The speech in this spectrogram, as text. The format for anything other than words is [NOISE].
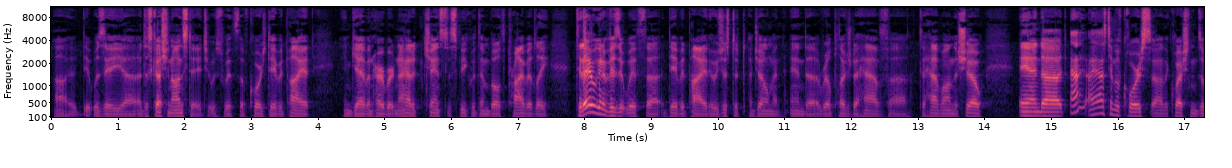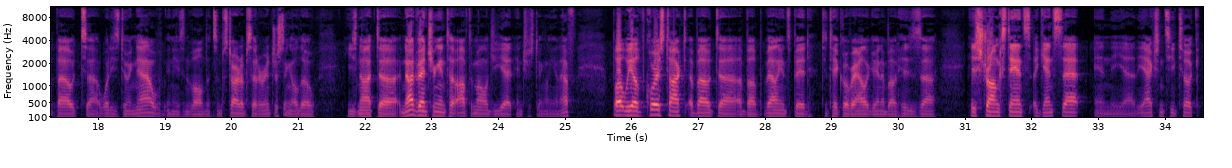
it was a, a discussion on stage. It was with, of course, David Pyott and Gavin Herbert, and I had a chance to speak with them both privately. Today we're going to visit with uh, David Pyott, who is just a, a gentleman and a real pleasure to have uh, to have on the show. And uh, I asked him, of course, uh, the questions about uh, what he's doing now, and he's involved in some startups that are interesting, although he's not uh, not venturing into ophthalmology yet. Interestingly enough, but we of course talked about about Valeant's bid to take over Allergan, about his his strong stance against that, and the uh, the actions he took,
